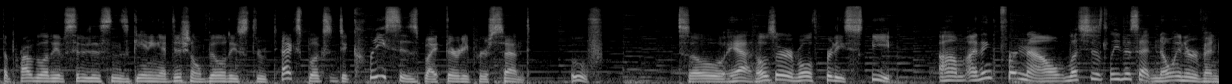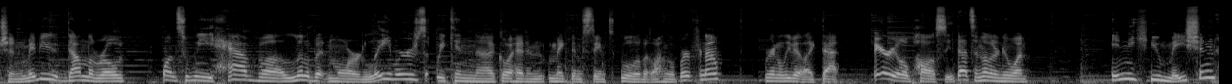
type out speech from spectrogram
The probability of citizens gaining additional abilities through textbooks decreases by 30%. Oof. So yeah, those are both pretty steep. Um, I think for now, let's just leave this at no intervention. Maybe down the road, once we have a little bit more labors, we can uh, go ahead and make them stay in school a little bit longer. But for now, we're going to leave it like that. Burial policy, that's another new one. Inhumation,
